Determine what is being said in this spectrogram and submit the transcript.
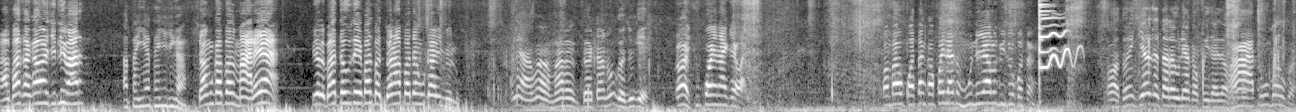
લાલભા સગાવડ કેટલી વાર? આ તૈયાર થઈ ગઈ જીગા ચમ કે પછી મારે આ? પેલ બાદ દઉં છે એ બાદ બધાના પતંગ ઉડાડી મેલું. એટલે હવે અમારે ઘટાનું ગજુ કે? કશું કોઈ ના કહેવાય. પણ બાબુ પતંગ કપાઈ જાય તો હું નહીં આલું બીજો પતંગ. હા તો ઘેર જતા રહું લ્યા કપાઈ જાય હા તું બરોબર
